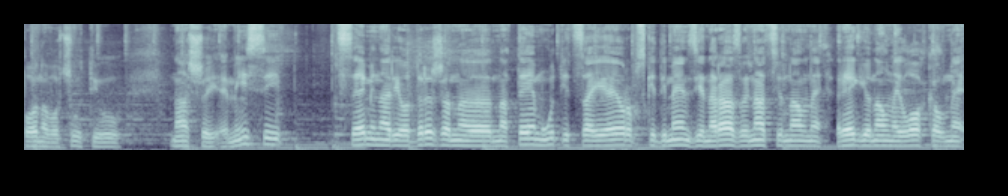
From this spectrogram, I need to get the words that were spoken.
ponovo čuti u našoj emisiji. Seminar je održan e, na temu utjecaja europske dimenzije na razvoj nacionalne, regionalne i lokalne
